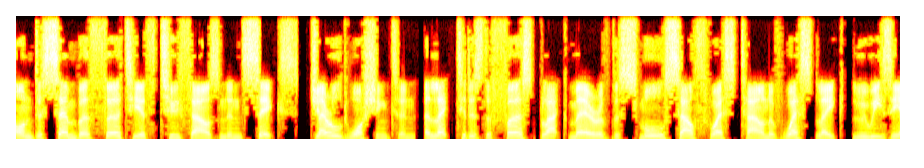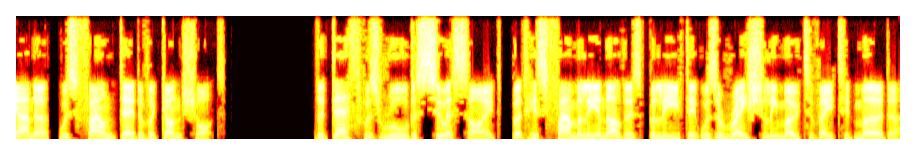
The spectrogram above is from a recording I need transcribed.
On December 30, 2006, Gerald Washington, elected as the first black mayor of the small southwest town of Westlake, Louisiana, was found dead of a gunshot. The death was ruled a suicide, but his family and others believed it was a racially motivated murder.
